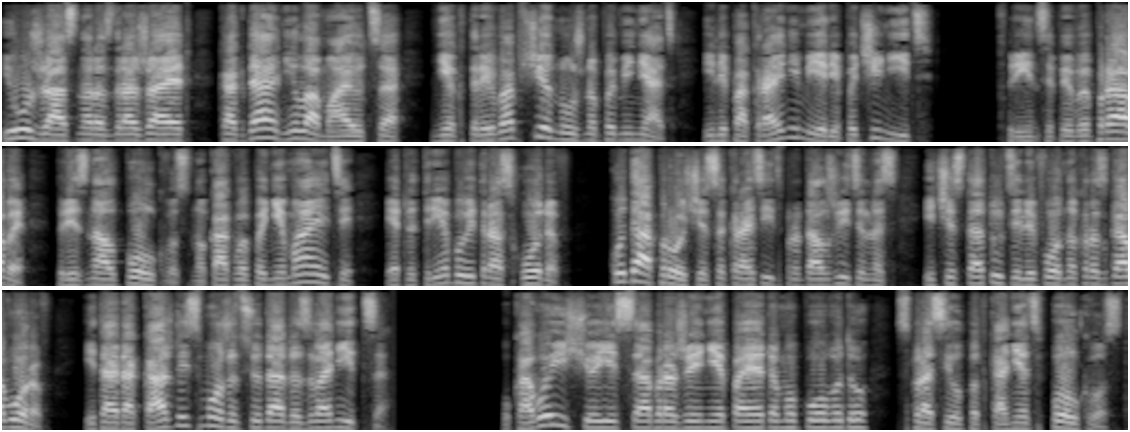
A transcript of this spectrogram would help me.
и ужасно раздражает, когда они ломаются. Некоторые вообще нужно поменять или, по крайней мере, починить. В принципе, вы правы, признал Полквус, но, как вы понимаете, это требует расходов. Куда проще сократить продолжительность и частоту телефонных разговоров, и тогда каждый сможет сюда дозвониться. «У кого еще есть соображения по этому поводу?» — спросил под конец Полквост.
